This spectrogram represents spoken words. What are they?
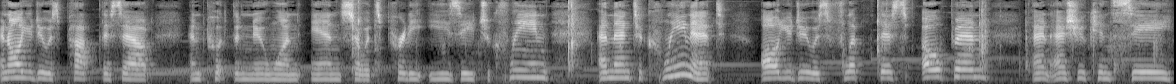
and all you do is pop this out and put the new one in so it's pretty easy to clean and then to clean it all you do is flip this open and as you can see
